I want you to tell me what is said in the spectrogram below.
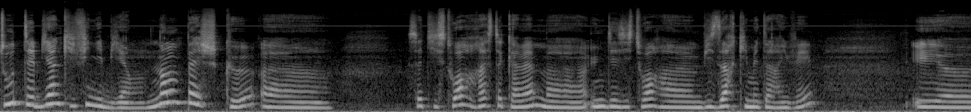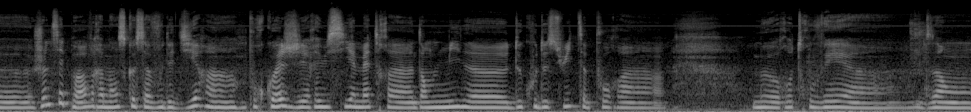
Tout est bien qui finit bien. N'empêche que cette histoire reste quand même une des histoires bizarres qui m'est arrivée. Et euh, je ne sais pas vraiment ce que ça voulait dire, hein. pourquoi j'ai réussi à mettre euh, dans le mille euh, deux coups de suite pour me retrouver dans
